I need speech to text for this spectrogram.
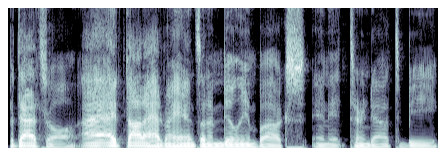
but that's all. I, I thought I had my hands on a million bucks, and it turned out to be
